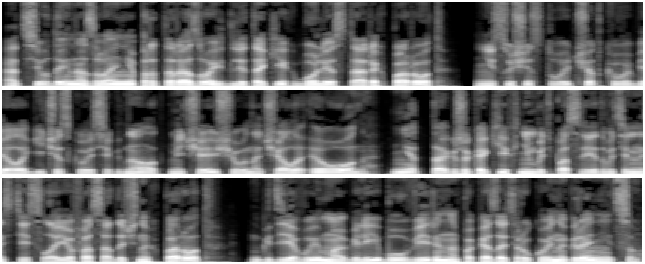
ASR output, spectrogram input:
Отсюда и название протерозой для таких более старых пород, не существует четкого биологического сигнала, отмечающего начало эона. Нет также каких-нибудь последовательностей слоев осадочных пород, где вы могли бы уверенно показать рукой на границу,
